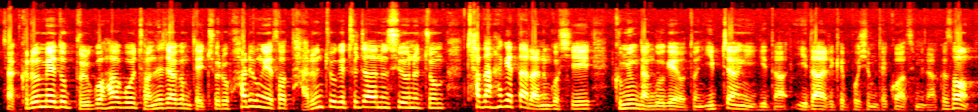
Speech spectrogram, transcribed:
자 그럼에도 불구하고 전세자금 대출을 활용해서 다른 쪽에 투자하는 수요는 좀 차단하겠다라는 것이 금융당국의 어떤 입장이다 이다 이렇게 보시면 될 것 같습니다. 그래서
